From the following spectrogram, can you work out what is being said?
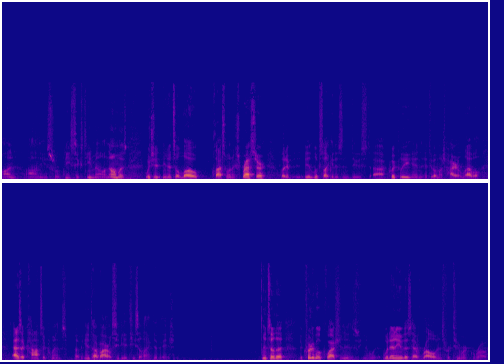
1 on these sort of B16 melanomas, which is, and it's a low class 1 expressor, but it, it looks like it is induced uh, quickly and to a much higher level as a consequence of antiviral CD8 T cell activation. And so the, the critical question is, would, any of this have relevance for tumor growth?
